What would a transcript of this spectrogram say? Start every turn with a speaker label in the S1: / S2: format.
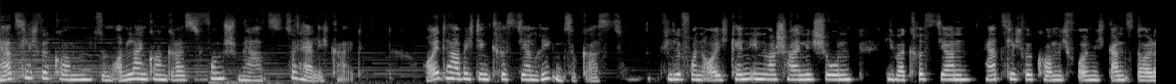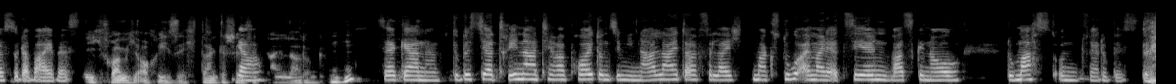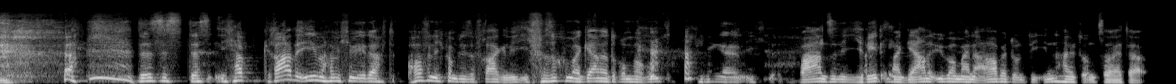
S1: Herzlich willkommen zum Online-Kongress vom Schmerz zur Herrlichkeit. Heute habe ich den Christian Riegen zu Gast. Viele von euch kennen ihn wahrscheinlich schon. Lieber Christian, herzlich willkommen. Ich freue mich ganz doll, dass du dabei bist.
S2: Ich freue mich auch riesig. Dankeschön ja. für die Einladung.
S1: Mhm. Sehr gerne. Du bist ja Trainer, Therapeut und Seminarleiter. Vielleicht magst du einmal erzählen, was genau du machst und wer du bist.
S2: das ist das. Ich habe gerade eben habe ich mir gedacht, hoffentlich kommt diese Frage nicht. Ich versuche immer gerne drum herum zu klingeln. Ich wahnsinnig. Ich rede immer gerne über meine Arbeit und die Inhalte und so weiter.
